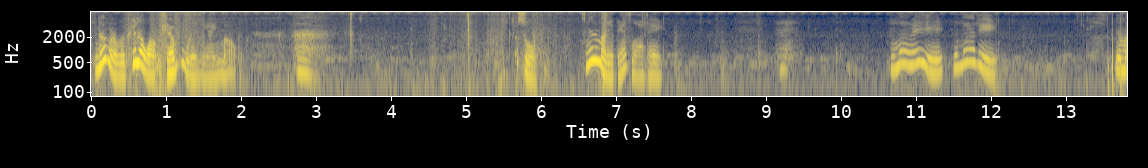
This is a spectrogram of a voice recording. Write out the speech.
ဒီနားမှာတော့မဖြစ်တော့ပါဘူးရမ်းပူနေနေရင်မအောင်အဲ့ ဆိုညမလေးပဲသွားလေညမလေးညမလေးညမ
